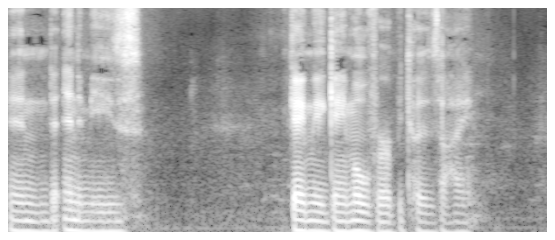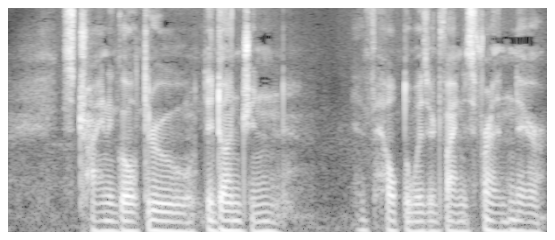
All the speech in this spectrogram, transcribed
and the enemies gave me a game over because I was trying to go through the dungeon and help the wizard find his friend there.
